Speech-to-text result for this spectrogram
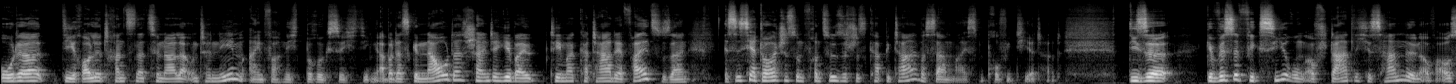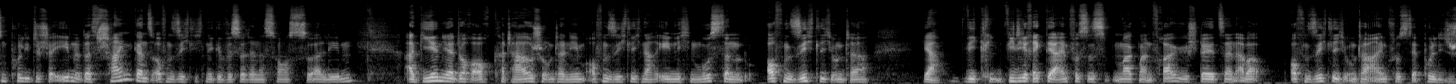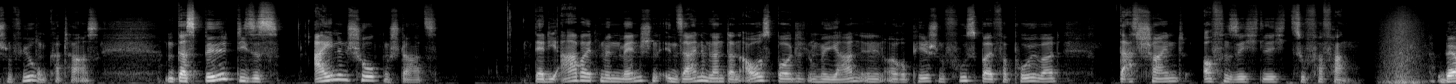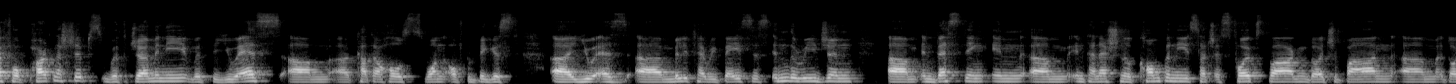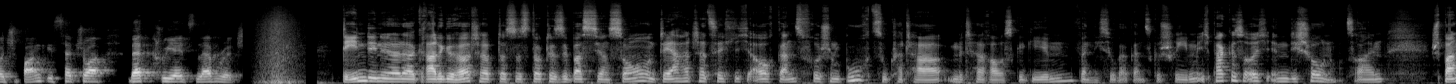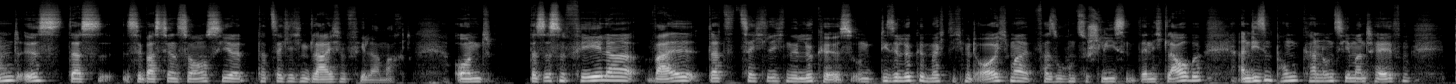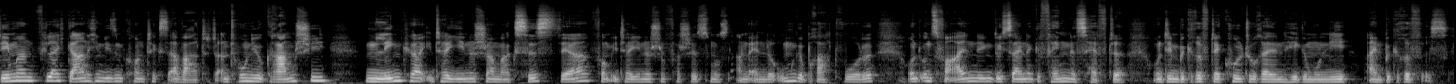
oder die Rolle transnationaler Unternehmen einfach nicht berücksichtigen. Aber das genau das scheint ja hier beim Thema Katar der Fall zu sein. Es ist ja deutsches und französisches Kapital, was da am meisten profitiert hat. Diese gewisse Fixierung auf staatliches Handeln auf außenpolitischer Ebene, das scheint ganz offensichtlich eine gewisse Renaissance zu erleben, agieren ja doch auch katarische Unternehmen offensichtlich nach ähnlichen Mustern und offensichtlich unter, ja, wie, wie direkt der Einfluss ist, mag mal in Frage gestellt sein, aber offensichtlich unter Einfluss der politischen Führung Katars. Und das Bild dieses einen Schurkenstaats, der die arbeitenden Menschen in seinem Land dann ausbeutet und Milliarden in den europäischen Fußball verpulvert, das scheint offensichtlich zu verfangen. Therefore, partnerships with Germany, with the US, um, uh, Qatar hosts one of the biggest uh, US uh, military bases in the region. Um, investing in um, international companies such as Volkswagen, Deutsche Bahn, Deutsche Bank, etc., that creates leverage. Den, den ihr da gerade gehört habt, das ist Dr. Sebastian Son und der hat tatsächlich auch ganz frisch ein Buch zu Katar mit herausgegeben, wenn nicht sogar ganz geschrieben. Ich packe es euch in die Show Notes rein. Spannend ist, dass Sebastian Sons hier tatsächlich einen gleichen Fehler macht. Und das ist ein Fehler, weil da tatsächlich eine Lücke ist. Und diese Lücke möchte ich mit euch mal versuchen zu schließen. Denn ich glaube, an diesem Punkt kann uns jemand helfen, den man vielleicht gar nicht in diesem Kontext erwartet. Antonio Gramsci, ein linker italienischer Marxist, der vom italienischen Faschismus am Ende umgebracht wurde und uns vor allen Dingen durch seine Gefängnishefte und den Begriff der kulturellen Hegemonie ein Begriff ist.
